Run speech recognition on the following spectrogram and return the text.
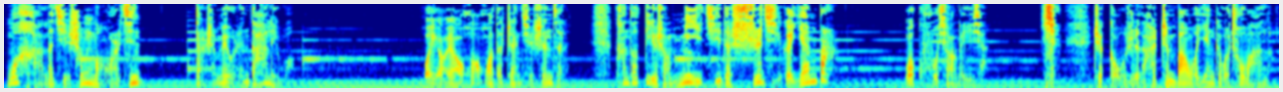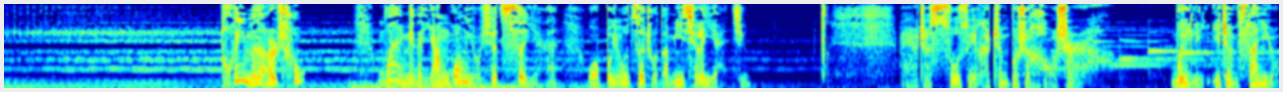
我喊了几声“卯二金”，但是没有人搭理我。我摇摇晃晃的站起身子来，看到地上密集的十几个烟把，我苦笑了一下，切，这狗日的还真把我烟给我抽完了。推门而出，外面的阳光有些刺眼，我不由自主的眯起了眼睛。哎呀，这宿醉可真不是好事儿啊！胃里一阵翻涌，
